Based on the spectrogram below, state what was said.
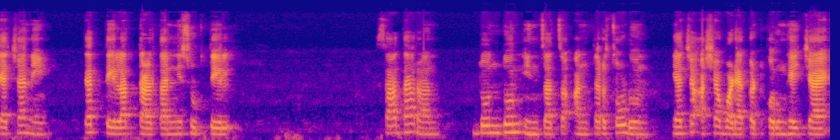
त्याच्याने त्या तेलात तळताना सुटतील. साधारण दोन दोन इंचाचं अंतर सोडून याच्या अशा वड्या कट करून घ्यायच्या आहे.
